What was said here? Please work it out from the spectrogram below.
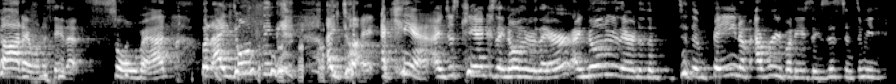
God, I want to say that so bad, but I don't think I don't I can't. I just can't because I know they're there. I know they're there to the to the bane of everybody's existence. I mean,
